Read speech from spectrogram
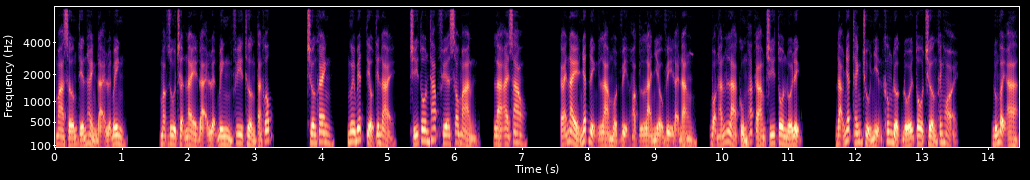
mà sớm tiến hành đại luyện binh. Mặc dù trận này đại luyện binh phi thường tàn khốc. Trường khanh, ngươi biết tiểu tiên đài trí tôn tháp phía sau màn, là ai sao? Cái này nhất định là một vị hoặc là nhiều vị đại năng, bọn hắn là cùng hắc cám trí tôn đối địch. Đạo nhất thánh chủ nhịn không được đối tô trường khanh hỏi. Đúng vậy à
